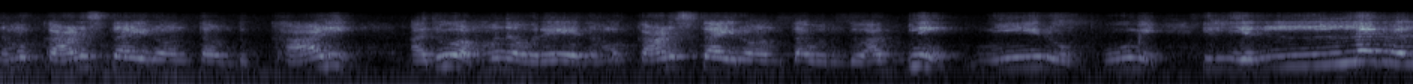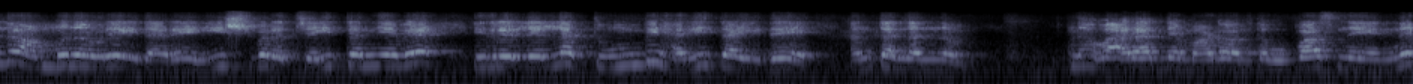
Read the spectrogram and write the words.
ನಮಗ್ ಕಾಣಿಸ್ತಾ ಇರುವಂತ ಒಂದು ಗಾಳಿ ಅದು ಅಮ್ಮನವರೇ. ನಮಗ್ ಕಾಣಿಸ್ತಾ ಇರುವಂತ ಒಂದು ಅಗ್ನಿ ನೀರು, ಭೂಮಿ, ಇಲ್ಲಿ ಎಲ್ಲದರಲ್ಲೂ ಅಮ್ಮನವರೇ ಇದ್ದಾರೆ. ಈಶ್ವರ ಚೈತನ್ಯವೇ ಇದ್ರಲ್ಲೆಲ್ಲ ತುಂಬಿ ಹರಿತಾ ಇದೆ ಅಂತ ನನ್ನ, ನಾವು ಆರಾಧನೆ ಮಾಡೋ ಅಂತ ಉಪಾಸನೆಯನ್ನೇ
